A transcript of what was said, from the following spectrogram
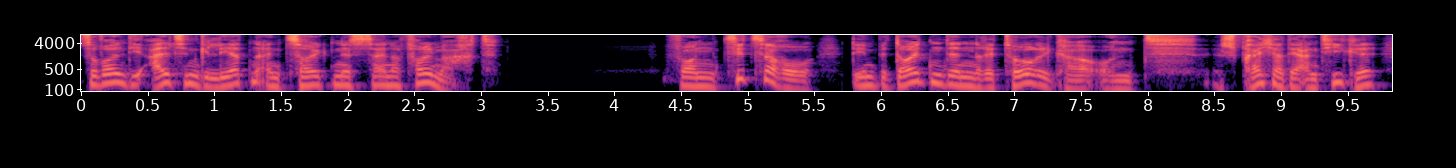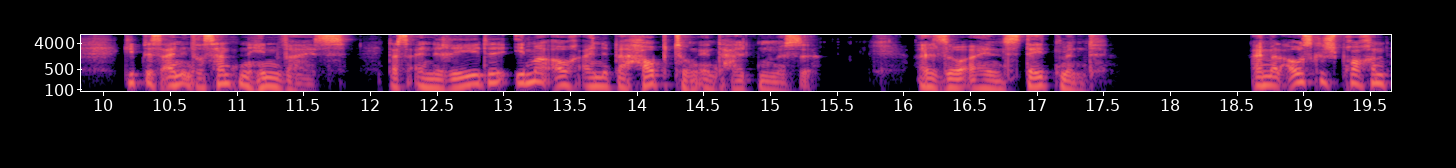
so wollen die alten Gelehrten ein Zeugnis seiner Vollmacht. Von Cicero, dem bedeutenden Rhetoriker und Sprecher der Antike, gibt es einen interessanten Hinweis, dass eine Rede immer auch eine Behauptung enthalten müsse. Also ein Statement. Einmal ausgesprochen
